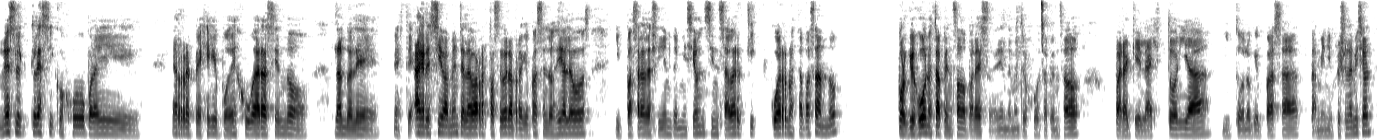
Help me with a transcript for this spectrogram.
no es el clásico juego por ahí RPG que podés jugar haciendo. dándole este, agresivamente a la barra espaciadora para que pasen los diálogos y pasar a la siguiente misión sin saber qué cuerno está pasando. Porque el juego no está pensado para eso. Evidentemente el juego está pensado para que la historia y todo lo que pasa también influya en la misión.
